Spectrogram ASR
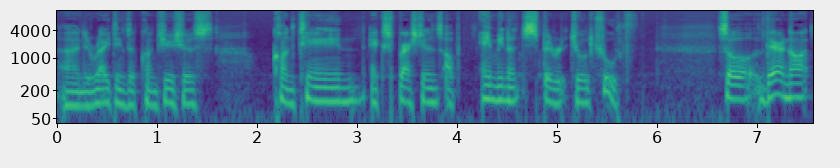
and the writings of Confucius contain expressions of eminent spiritual truth so they're not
